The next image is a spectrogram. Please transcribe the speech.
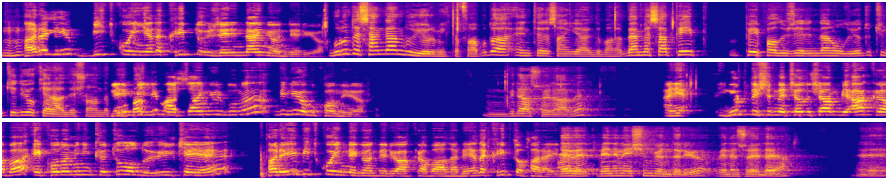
Hı hı. Parayı Bitcoin ya da kripto üzerinden gönderiyor. Bunu da senden duyuyorum ilk defa. Bu da enteresan geldi bana. Ben mesela Pay, PayPal üzerinden oluyordu. Türkiye'de yok herhalde şu anda Benim PayPal. bildiğim Aslangül buna biliyor bu konuyu. Bir daha söyle abi. Hani yurt dışında çalışan bir akraba ekonominin kötü olduğu ülkeye parayı Bitcoin'le gönderiyor akrabalarına ya da kripto parayla. Evet benim eşim gönderiyor Venezuela'ya. Ee,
